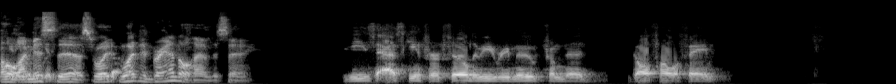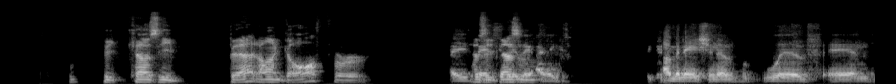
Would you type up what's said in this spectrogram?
Oh, I missed this. What what did Brandel have to say? He's asking for Phil to be removed from the Golf Hall of Fame. because he bet on golf or because he doesn't? I think the combination of LIV and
